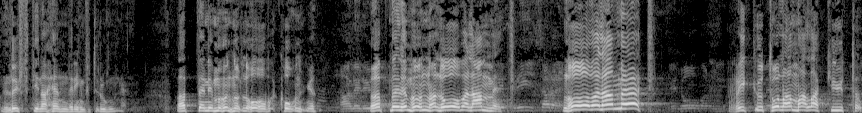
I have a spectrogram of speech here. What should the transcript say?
Lyft dina händer inför tronen. Öppna din mun och lova konungen. Öppna din mun och lova lammet. Lova lammet! Rikutola malakuto.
